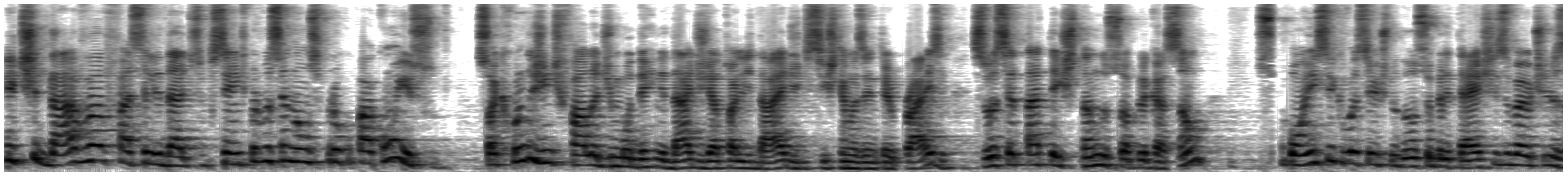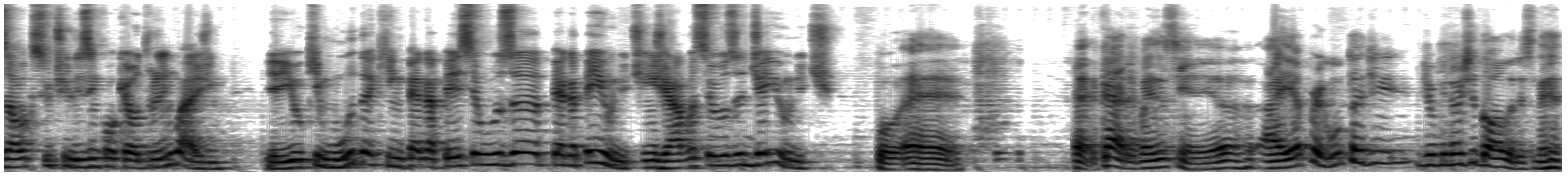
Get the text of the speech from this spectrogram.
ele te dava facilidade suficiente para você não se preocupar com isso. Só que quando a gente fala de modernidade, de atualidade, de sistemas enterprise, se você está testando sua aplicação, supõe-se que você estudou sobre testes e vai utilizar o que se utiliza em qualquer outra linguagem. E aí o que muda é que em PHP você usa PHP Unit, em Java você usa JUnit. Pô, é. É, cara, mas assim, aí é a pergunta de, de um milhão de dólares, né?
